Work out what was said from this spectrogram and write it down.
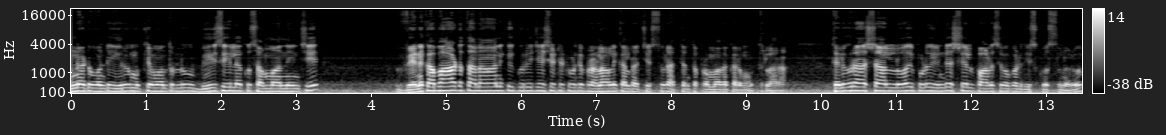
ఉన్నటువంటి ఇరు ముఖ్యమంత్రులు బీసీలకు సంబంధించి వెనుకబాటుతనానికి గురి చేసేటటువంటి ప్రణాళికలు రచిస్తారు అత్యంత ప్రమాదకరం మిత్రులారా. తెలుగు రాష్ట్రాల్లో ఇప్పుడు ఇండస్ట్రియల్ పాలసీ ఒకటి తీసుకొస్తున్నారు.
